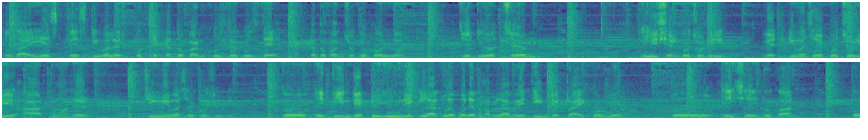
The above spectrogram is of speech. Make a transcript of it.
তো তাই এই ফেস্টিভ্যালের প্রত্যেকটা দোকান খুঁজতে খুঁজতে একটা দোকান চোখে পড়ল, যেটি হচ্ছে ইলিশের কচুরি, ভেটকি মাছের কচুরি আর তোমাদের চিংড়ি মাছের কচুরি। তো এই তিনটে একটু ইউনিক লাগল বলে ভাবলাম এই তিনটে ট্রাই করব। তো এই সেই দোকান তো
